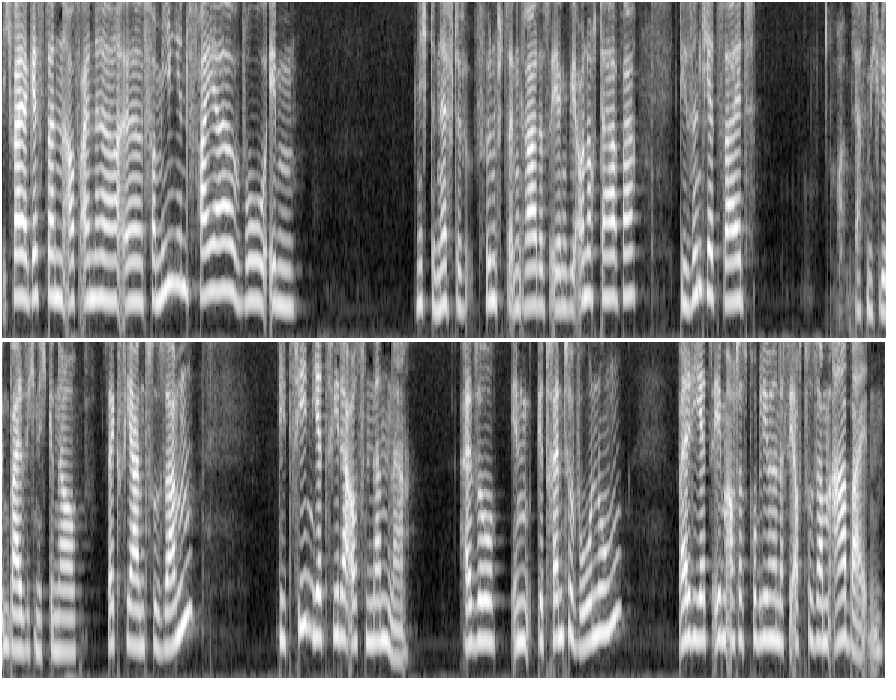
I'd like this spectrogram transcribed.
ich war ja gestern auf einer äh, Familienfeier, wo eben nicht der Nefte 15 Grad irgendwie auch noch da war. Die sind jetzt seit, lass mich lügen, weiß ich nicht genau, sechs Jahren zusammen. Die ziehen jetzt wieder auseinander. Also in getrennte Wohnungen, weil die jetzt eben auch das Problem haben, dass sie auch zusammen arbeiten.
